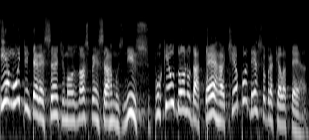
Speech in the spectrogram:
E é muito interessante, irmãos, nós pensarmos nisso, porque o dono da terra tinha poder sobre aquela terra.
